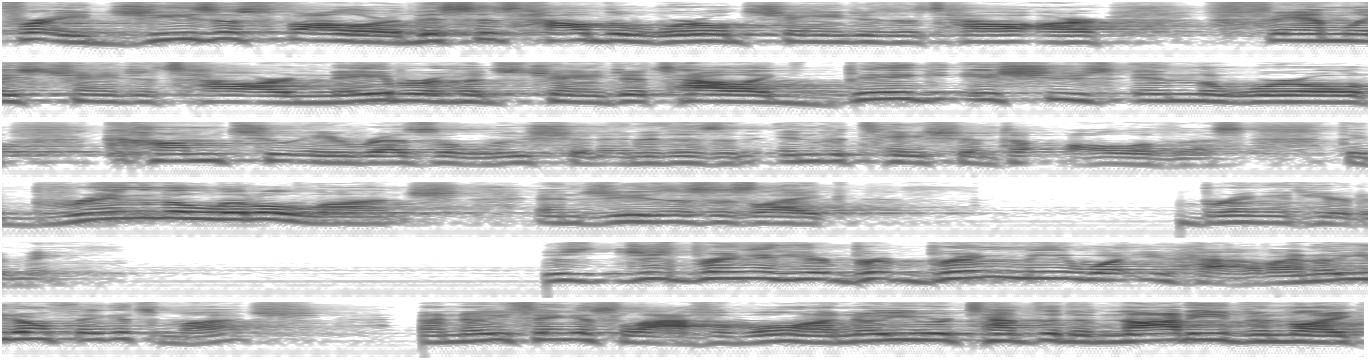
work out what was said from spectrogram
for a Jesus follower, this is how the world changes. It's how our families change. It's how our neighborhoods change. It's how, like, big issues in the world come to a resolution. And it is an invitation to all of us. They bring the little lunch, and Jesus is like, bring it here to me. Just, just bring it here. Bring me what you have. I know you don't think it's much. I know you think it's laughable. And I know you were tempted to not even, like,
